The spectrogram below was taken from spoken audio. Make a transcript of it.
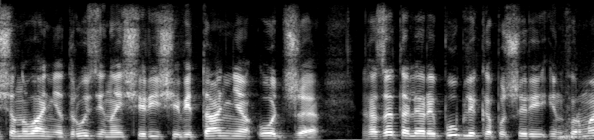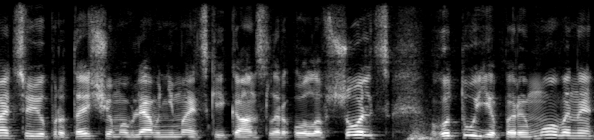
Шанування, друзі, найщиріші вітання. Отже, газета Ля Републіка поширює інформацію про те, що, мовляв, німецький канцлер Олаф Шольц готує перемовини,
